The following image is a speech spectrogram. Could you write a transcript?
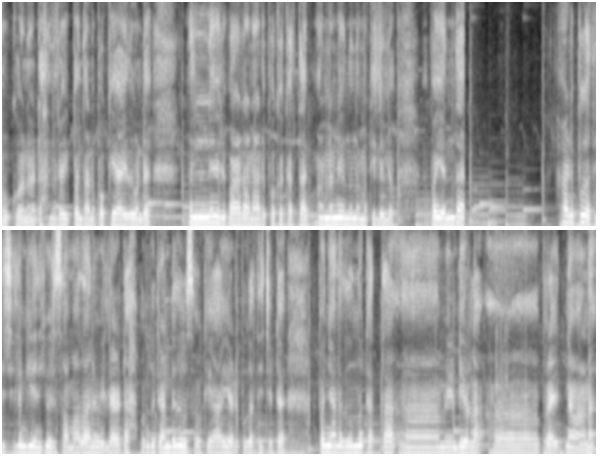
നോക്കുകയാണ് കേട്ടോ. അന്നേരം ഇപ്പം തണുപ്പൊക്കെ ആയതുകൊണ്ട് നല്ല ഒരു പാടാണ് അടുപ്പൊക്കെ കത്താൻ. മണ്ണെണ്ണയൊന്നും നമുക്കില്ലല്ലോ. അപ്പോൾ എന്താ അടുപ്പ് കത്തിച്ചില്ലെങ്കിൽ എനിക്കൊരു സമാധാനവും ഇല്ല കേട്ടോ. അപ്പം രണ്ട് ദിവസമൊക്കെ ആയി അടുപ്പ് കത്തിച്ചിട്ട് അപ്പം ഞാനതൊന്ന് കത്താൻ വേണ്ടിയുള്ള പ്രയത്നമാണ്.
